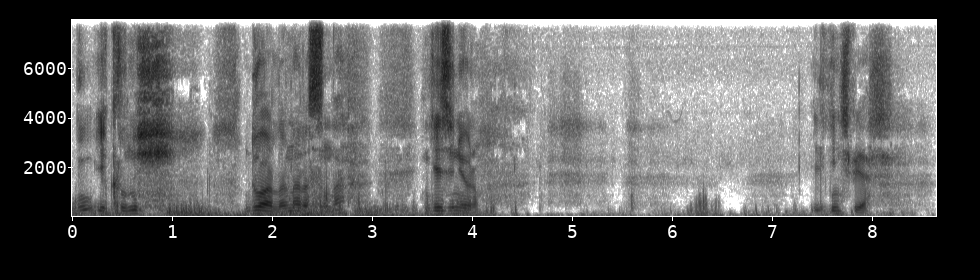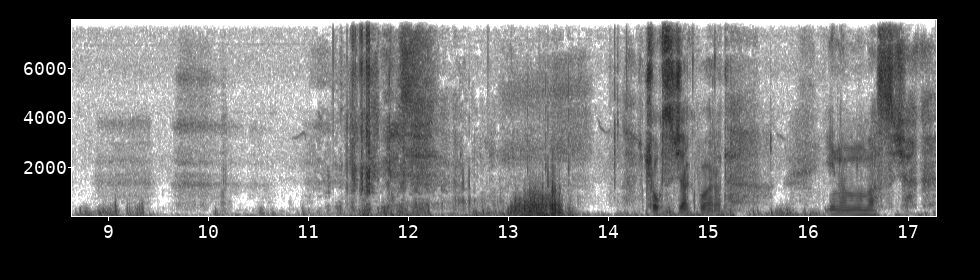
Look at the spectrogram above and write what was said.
bu yıkılmış duvarların arasından geziniyorum. İlginç bir yer. Çok sıcak bu arada. İnanılmaz sıcak.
